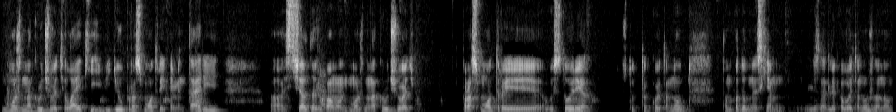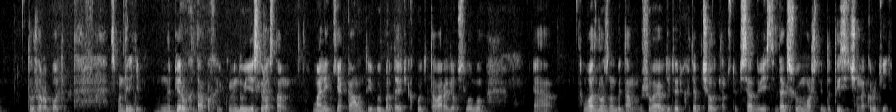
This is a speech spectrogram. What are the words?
Можно накручивать и лайки, и видео просмотры, и комментарии. А, сейчас даже, по-моему, можно накручивать просмотры в историях, что-то такое там, ну, там подобные схемы. Не знаю, для кого это нужно, но тоже работает. Смотрите, на первых этапах рекомендую, если у вас там маленький аккаунт и вы продаете какой-то товар или услугу, э, у вас должна быть там живая аудитория, хотя бы человек там 150-200. Дальше вы можете до 1000 накрутить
